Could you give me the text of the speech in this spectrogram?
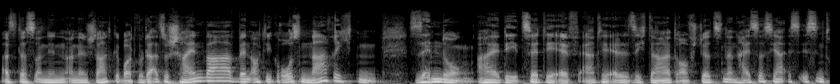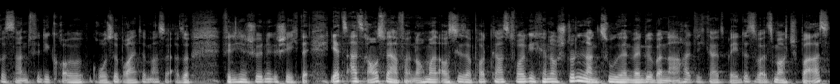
als das an den, an den Start gebaut wurde. Also scheinbar, wenn auch die großen Nachrichtensendungen, ARD, ZDF, RTL sich da drauf stürzen, dann heißt das ja, es ist interessant für die gro große breite Masse. Also finde ich eine schöne Geschichte. Jetzt als Rauswerfer nochmal aus dieser Podcast-Folge. Ich kann auch stundenlang zuhören, wenn du über Nachhaltigkeit redest, weil es macht Spaß.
